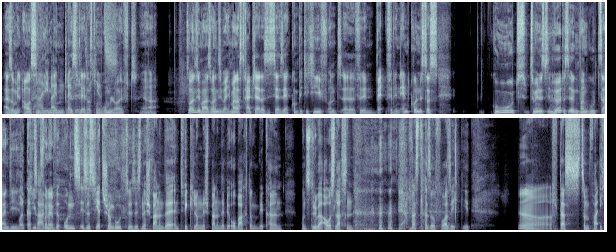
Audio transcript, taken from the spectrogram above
Also mit außenliegendem ja, Display, das drum rumläuft. Ja. Sollen sie mal, sollen sie mal. Ich meine, das treibt ja, das ist ja sehr kompetitiv und äh, für, den, für den Endkunden ist das gut, zumindest wird es irgendwann gut sein, die, die sagen, der für uns ist es jetzt schon gut, es ist eine spannende Entwicklung, eine spannende Beobachtung. Wir können uns drüber auslassen, Ja. was da so vor sich geht. Ja, das zum Fall. Ich,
